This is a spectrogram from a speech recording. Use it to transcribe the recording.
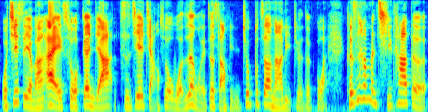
我其实也蛮爱说跟人家直接讲说，我认为这商品就不知道哪里觉得怪，可是他们其他的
